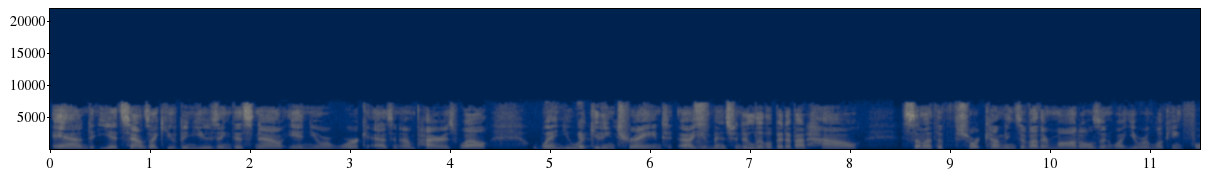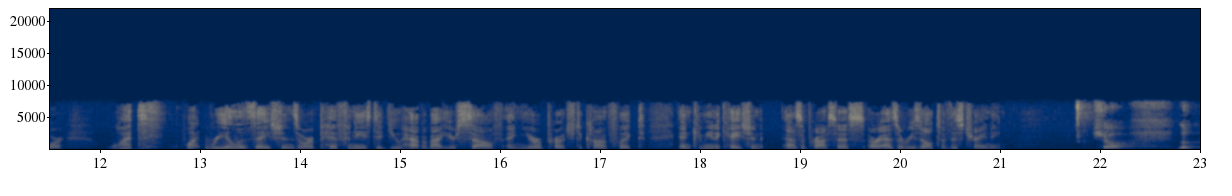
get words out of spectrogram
And it sounds like you've been using this now in your work as an umpire as well. When you were getting trained, uh, you mentioned a little bit about how some of the shortcomings of other models and what you were looking for. What what realizations or epiphanies did you have about yourself and your approach to conflict and communication as a process or as a result of this training? Sure. Look,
